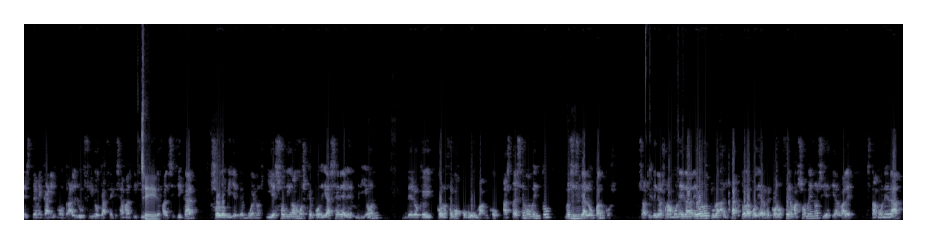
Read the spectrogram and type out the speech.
este mecanismo translúcido que hace que sea más difícil de falsificar, solo billetes buenos. Y eso digamos que podría ser el embrión de lo que hoy conocemos como un banco. Hasta ese momento no existían los bancos. O sea, tú tenías una moneda de oro, tú al tacto la podías reconocer más o menos y decías, vale, esta moneda,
